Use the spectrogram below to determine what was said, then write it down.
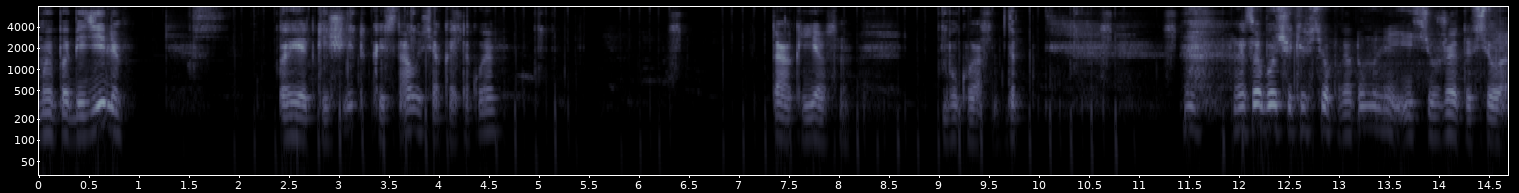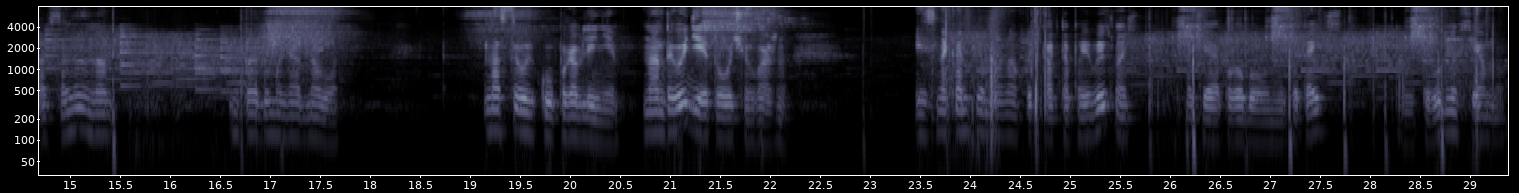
Мы победили. Редкий щит, кристаллы, всякое такое. Так, ясно. Буква. Да. Разработчики все продумали, и сюжеты все. Остальное нам продумали одного. Настройку управления. На андроиде это очень важно. Если на компе можно хоть как-то привыкнуть, хотя я пробовал, не пытайтесь там трудно все равно,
